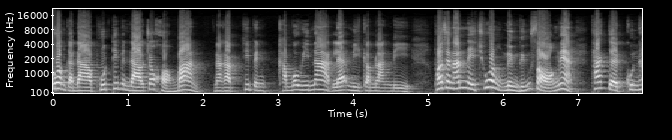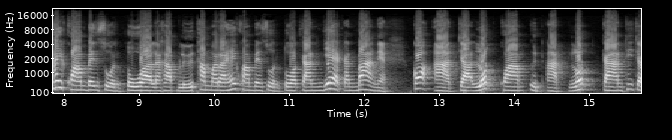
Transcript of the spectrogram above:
ร่วมกับดาวพุธที่เป็นดาวเจ้าของบ้านนะครับที่เป็นคำว่าวินาศและมีกำลังดี เพราะฉะนั้นในช่วง 1-2เนี่ยถ้าเกิดคุณให้ความเป็นส่วนตัวนะครับหรือทำอะไรให้ความเป็นส่วนตัวกันแยกกันบ้างเนี่ยก็อาจจะลดความอึดอัดลดการที่จะ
